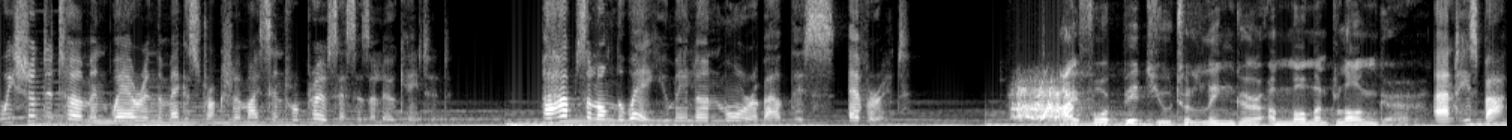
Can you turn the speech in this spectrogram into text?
We should determine where in the megastructure my central processors are located. Perhaps along the way you may learn more about this Everett. I forbid you to linger a moment longer. And he's back.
